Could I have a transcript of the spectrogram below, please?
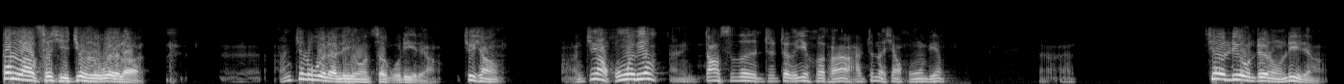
但老慈禧就是为了，嗯，就是为了利用这股力量，就像，嗯，就像红卫兵，嗯，当时的这这个义和团啊，还真的像红卫兵，嗯。就利用这种力量，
